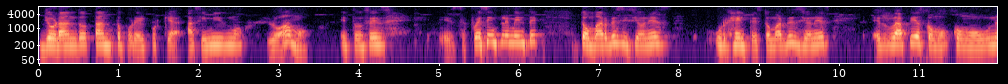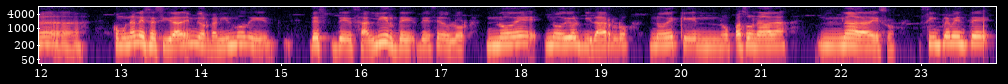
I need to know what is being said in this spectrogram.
llorando tanto por él porque a, a sí mismo lo amo. Entonces, fue simplemente tomar decisiones urgentes, tomar decisiones eh, rápidas como, como, una, como una necesidad de mi organismo de, de, salir de, de, ese dolor, no de, no de olvidarlo, no de que no pasó nada, nada de eso. Simplemente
